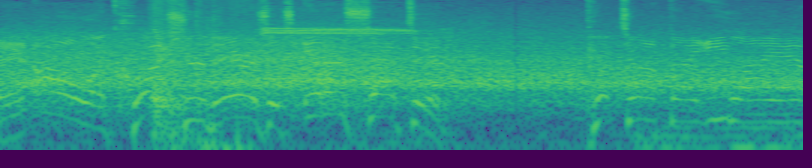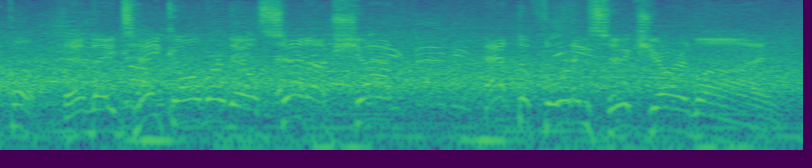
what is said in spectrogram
And, oh, a crusher there as it's intercepted. Picked off by Eli Apple. And they take over. They'll set up shop at the 46-yard line.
